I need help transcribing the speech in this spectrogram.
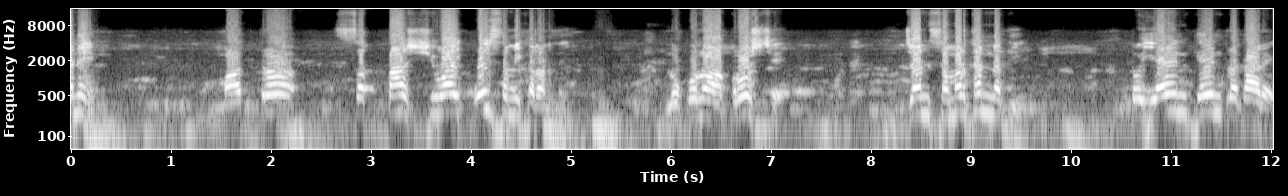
અને માત્ર સત્તા સિવાય કોઈ સમીકરણ નહીં. લોકોનો આક્રોશ છે. જન સમર્થન નથી. તો યન કેન પ્રકારે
